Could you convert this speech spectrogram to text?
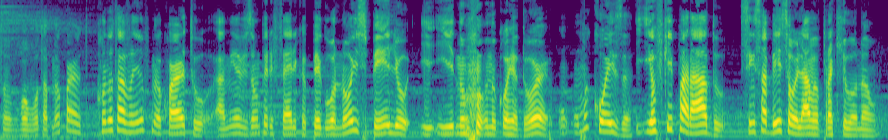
tô- vou voltar pro meu quarto. Quando eu tava indo pro meu quarto, a minha visão periférica pegou no espelho e, e no, no corredor um- uma coisa. E eu fiquei parado, sem saber se eu olhava pra aquilo ou não.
